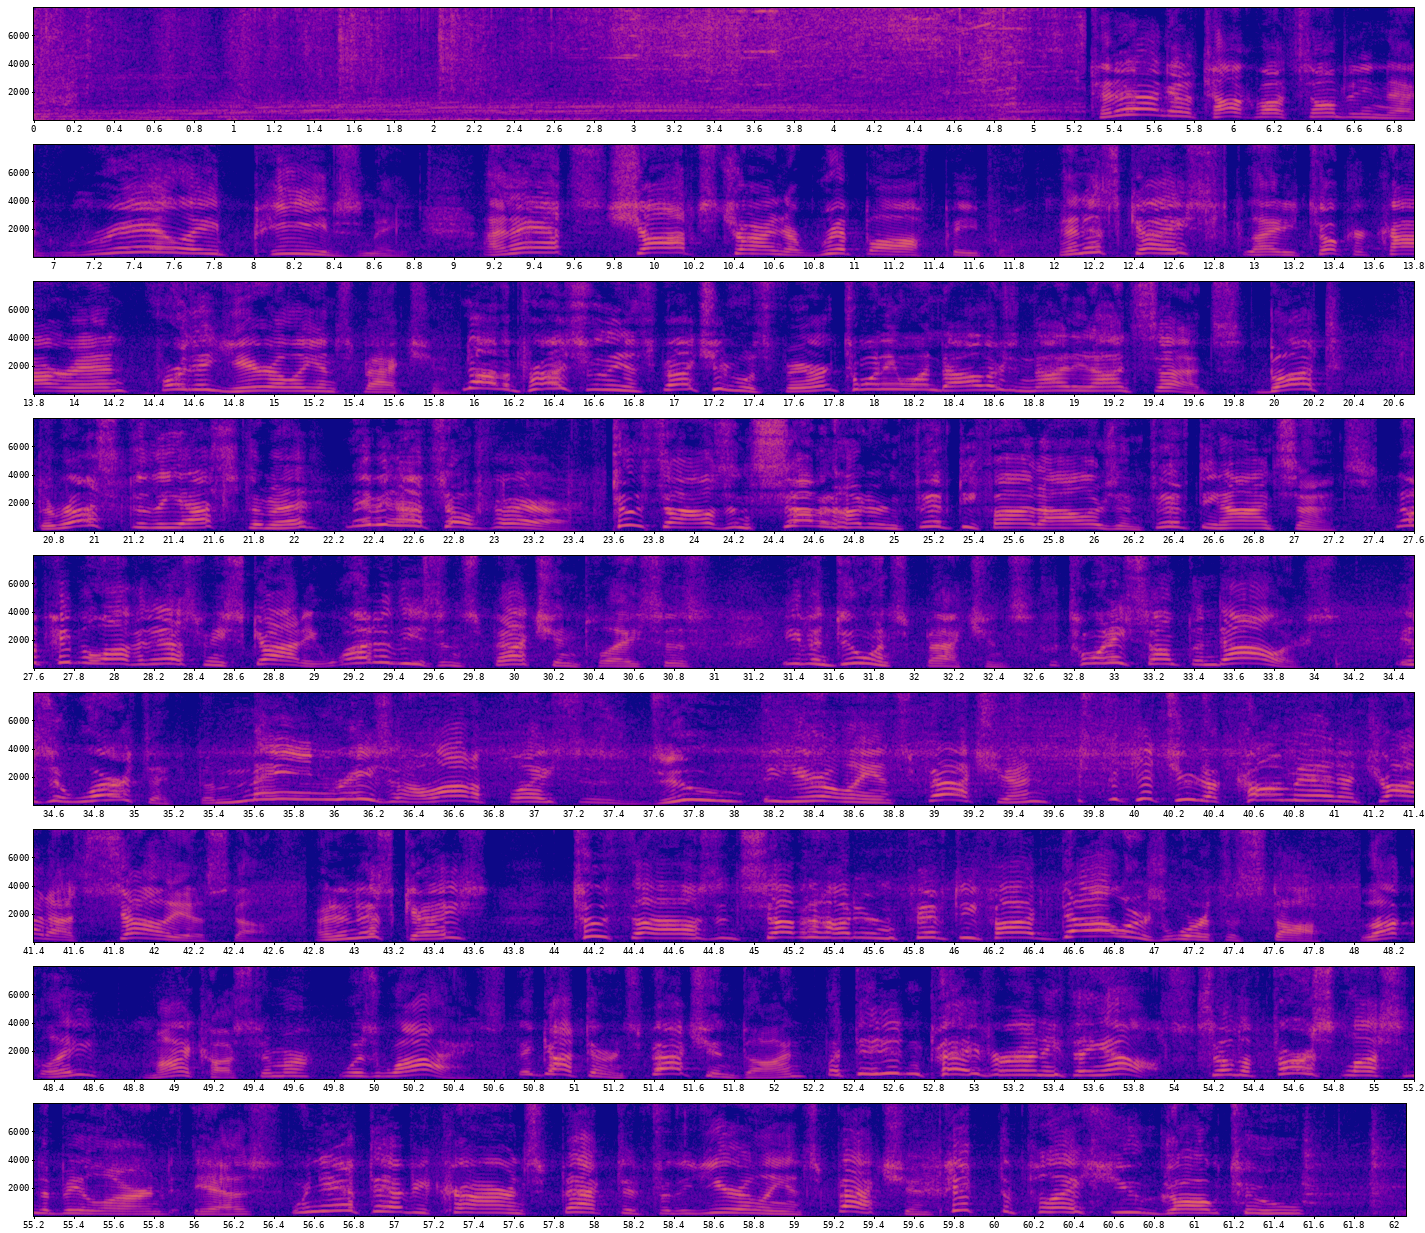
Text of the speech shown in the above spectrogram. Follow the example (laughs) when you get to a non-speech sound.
Today I'm going to talk about something that really peeves me, and that's shops trying to rip off people. In this case, lady took her car in for the yearly inspection. Now the price for the inspection was fair, $21.99, but the rest of the estimate, maybe not so fair. $2,755.59. Now people often ask me, Scotty, why do these inspection places even do inspections for 20 something dollars? Is it worth it? The main reason a lot of places do the yearly inspection is to get you to come in and try to sell you stuff. And in this case, $2,755 worth of stuff. Luckily, my customer was wise. They got their inspection done, but they didn't pay for anything else. So the first lesson to be learned is, when you have to have your car inspected for the yearly inspection, pick the place you go to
